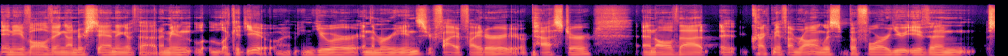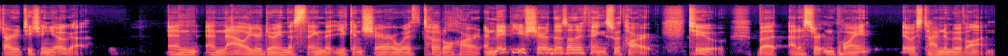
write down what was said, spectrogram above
an evolving understanding of that. I mean, l- look at you. I mean, you were in the Marines, you're a firefighter, you're a pastor, and all of that, it, uh, correct me if I'm wrong, was before you even started teaching yoga and and now you're doing this thing that you can share with total heart and maybe you shared those other things with heart too but at a certain point it was time to move on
